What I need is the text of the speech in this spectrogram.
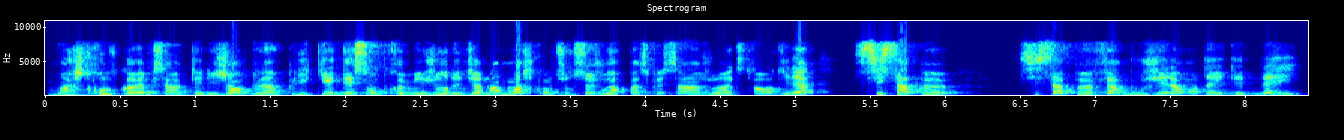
moi, je trouve quand même que c'est intelligent de l'impliquer dès son premier jour, de dire non, moi, je compte sur ce joueur parce que c'est un joueur extraordinaire. Si ça peut, si ça peut faire bouger la mentalité de Ney,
